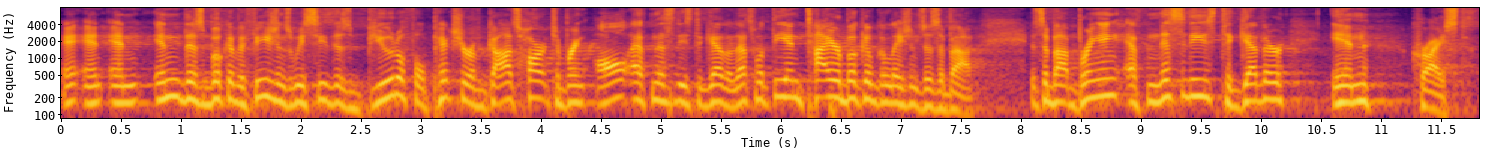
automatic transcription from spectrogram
And, and, and, in this book of Ephesians, we see this beautiful picture of God's heart to bring all ethnicities together. That's what the entire book of Galatians is about. It's about bringing ethnicities together in Christ.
